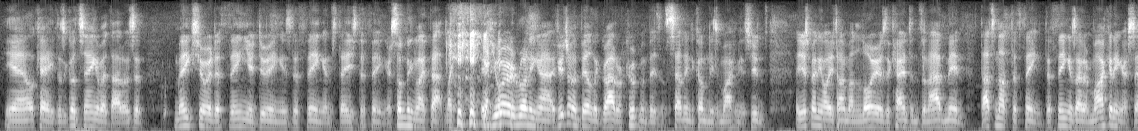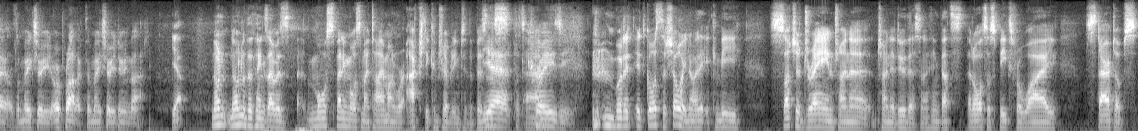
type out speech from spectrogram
yeah. Okay, there's a good saying about that. Was it make sure the thing you're doing is the thing and stays the thing, or something like that. Like if you're running a, if you're trying to build a grad recruitment business, selling to companies and marketing to students, and you're spending all your time on lawyers, accountants, and admin, that's not the thing. The thing is either marketing or sales, and make sure you or product, and make sure you're doing that. Yeah. None, none of the things I was uh, most spending most of my time on were actually contributing to the business. Yeah, that's Um, crazy. but it, it goes to show, you know, it, it can be such a drain trying to trying to do this, and I think that's it. Also speaks for why startups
